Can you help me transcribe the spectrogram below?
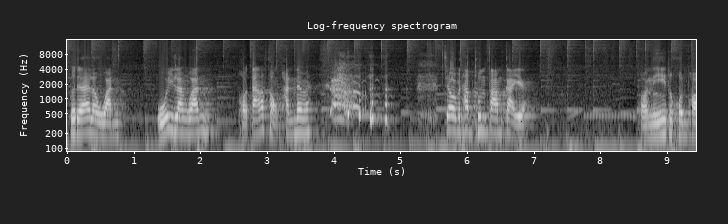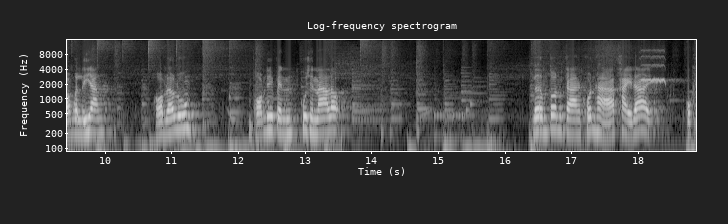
เพื่อจะได้รางวัล อุ้ยรางวัล ขอตังค์สักสองพันได้ไหมจะเอาไปทำทุนฟาร์มไก่อะตอนนี้ทุกคนพร้อมกันหรือยัง พร้อมแล้วลุง พร้อมที่จะเป็นผู้ชนะแล้ว เริ่มต้นการค้นหาไข่ได้ โอเค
